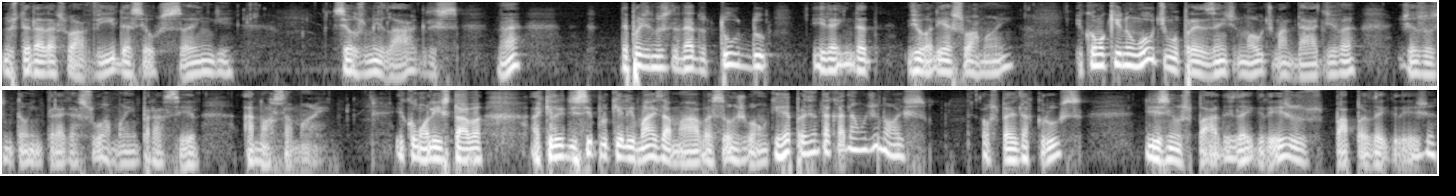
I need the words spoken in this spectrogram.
nos ter dado a sua vida, seu sangue, seus milagres, né? Depois de nos ter dado tudo, ele ainda viu ali a sua mãe, e como que num último presente, numa última dádiva, Jesus então entrega a sua mãe para ser a nossa mãe. E como ali estava aquele discípulo que ele mais amava, São João, que representa cada um de nós, aos pés da cruz, dizem os padres da igreja, os papas da igreja.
